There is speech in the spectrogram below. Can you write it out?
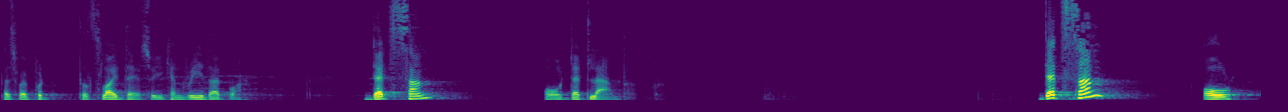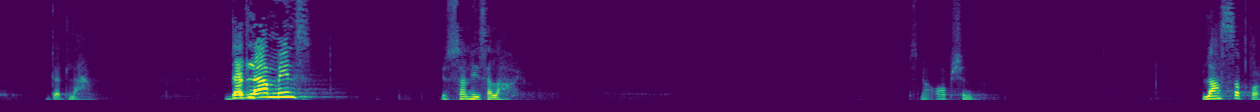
that's why I put the slide there so you can read that one. Dead son or dead lamb? Dead son or dead lamb? Dead lamb means your son is alive. It's no option. Last Supper.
